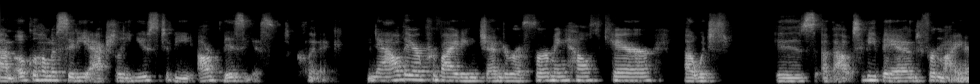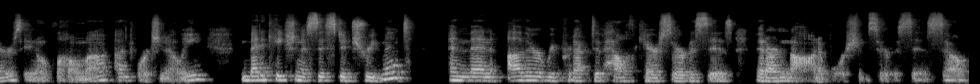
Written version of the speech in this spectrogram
Um, Oklahoma City actually used to be our busiest clinic. Now they are providing gender affirming health care, uh, which is about to be banned for minors in Oklahoma, unfortunately, medication assisted treatment, and then other reproductive health care services that are non abortion services. So,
